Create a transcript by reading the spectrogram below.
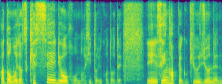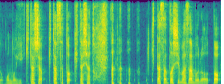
あともう一つ、血清療法の日ということで、えー1890年のこの日、北里、北里、北里、北里柴三郎と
